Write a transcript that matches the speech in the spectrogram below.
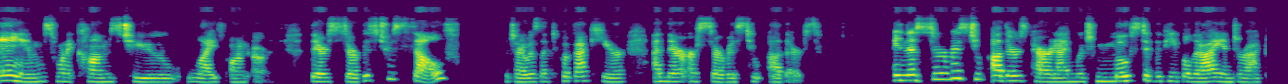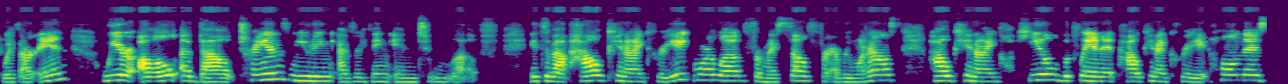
aims when it comes to life on earth there's service to self, which I always like to put back here, and there are service to others in the service to others paradigm, which most of the people that I interact with are in, we are all about transmuting everything into love. It's about how can I create more love for myself, for everyone else? How can I heal the planet? How can I create wholeness?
